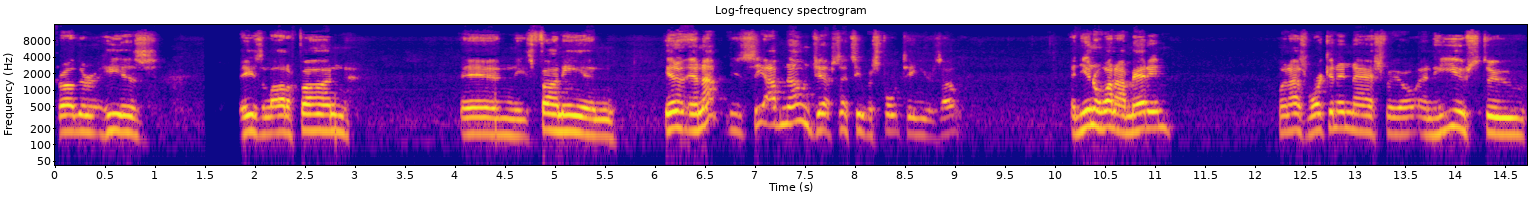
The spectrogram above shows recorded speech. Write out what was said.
Brother, he is he's a lot of fun and he's funny and you know and I you see I've known Jeff since he was 14 years old. And you know when I met him? When I was working in Nashville and he used to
